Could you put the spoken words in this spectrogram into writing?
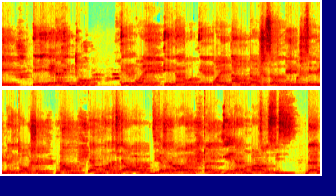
এ এই এটা কিন্তু এরপরে এই দেখো, এরপরে নাউনটা বসেছে, অর্থাৎ পেন বসেছে, এই পেনটা কিন্তু অবশ্যই নাউন এখন তোমাদের যদি আবার জিজ্ঞাসা করা হয়, তাহলে এটা কোন পার্টস অফ স্পিচ দেখো,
